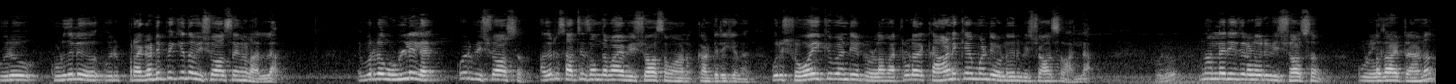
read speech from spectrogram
ഒരു കൂടുതൽ ഒരു പ്രകടിപ്പിക്കുന്ന വിശ്വാസങ്ങളല്ല. ഇവരുടെ ഉള്ളിൽ ഒരു വിശ്വാസം അതൊരു സത്യസന്ധമായ വിശ്വാസമാണ് കണ്ടിരിക്കുന്നത്. ഒരു ഷോയ്ക്ക് വേണ്ടിയിട്ടുള്ള മറ്റുള്ളവരെ കാണിക്കാൻ വേണ്ടിയുള്ള ഒരു വിശ്വാസമല്ല. ഒരു നല്ല രീതിയിലുള്ള ഒരു വിശ്വാസം ഉള്ളതായിട്ടാണ്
